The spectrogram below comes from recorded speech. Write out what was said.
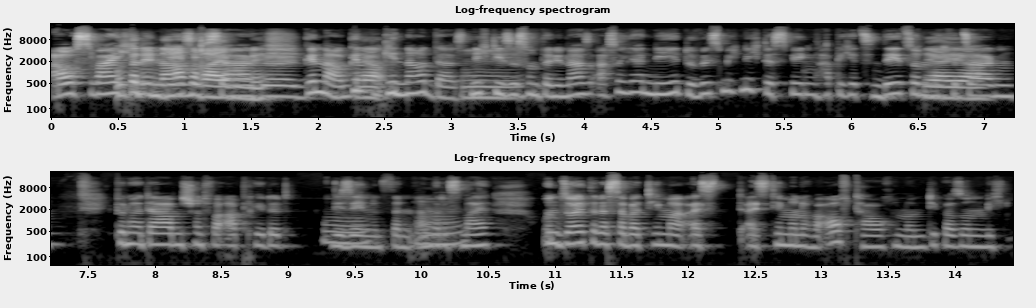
ausweichen. Unter die Nase reiben sage, nicht. Genau, gen Ja. genau das. Nicht Mhm. dieses unter die Nase, achso, ja, nee, du willst mich nicht, deswegen habe ich jetzt ein Date, sondern Ja, ich würde ja. sagen, ich bin heute Abend schon verabredet. Wir Mhm. sehen uns dann ein anderes Mhm. Mal. Und sollte das aber Thema als, als Thema nochmal auftauchen und die Person mich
